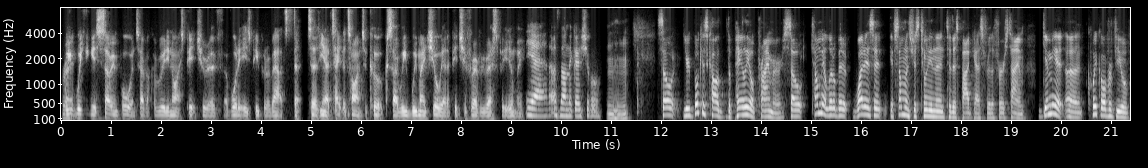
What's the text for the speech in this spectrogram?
Right. We, we, think it's so important to have like a really nice picture of, of what it is people are about to, to you know take the time to cook. So we, we made sure we had a picture for every recipe, didn't we? Yeah, that was non-negotiable. Mm-hmm. So your book is called The Paleo Primer. So tell me a little bit. What is it? If someone's just tuning into this podcast for the first time, give me a, a, quick overview of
